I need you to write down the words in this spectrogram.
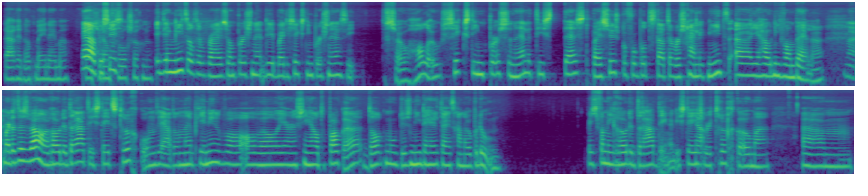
daarin ook meenemen. Ja, precies. Ik denk niet dat er bij zo'n personality, bij die 16 personality, zo hallo, 16 personalities test bij SUS bijvoorbeeld staat er waarschijnlijk niet, uh, je houdt niet van bellen. Nee. Maar dat is wel een rode draad die steeds terugkomt. Ja, dan heb je in ieder geval al wel weer een signaal te pakken. Dat moet ik dus niet de hele tijd gaan lopen doen beetje van die rode draaddingen die steeds weer terugkomen. Um,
